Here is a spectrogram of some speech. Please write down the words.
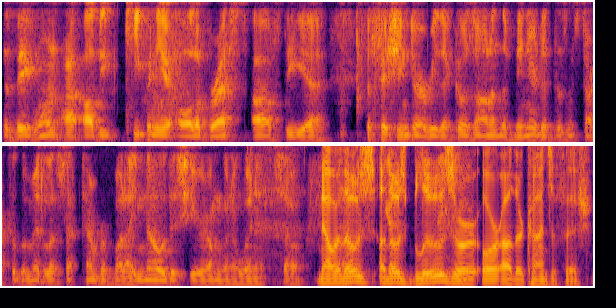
the big one. I'll be keeping you all abreast of the uh, the fishing derby that goes on in the vineyard. It doesn't start till the middle of September, but I know this year I'm going to win it. So now, are those are those blues or or other kinds of fish?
